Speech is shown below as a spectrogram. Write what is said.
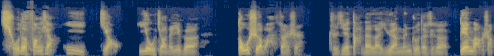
球的方向一脚右脚的一个兜射吧，算是直接打在了远门柱的这个边网上，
